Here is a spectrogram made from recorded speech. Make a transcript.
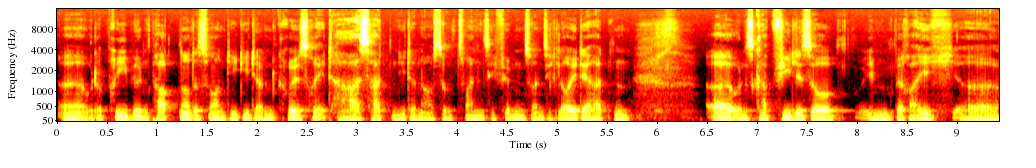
äh, oder Priebe und Partner. Das waren die, die dann größere Etats hatten, die dann auch so 20, 25 Leute hatten. Äh, und es gab viele so im Bereich äh,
